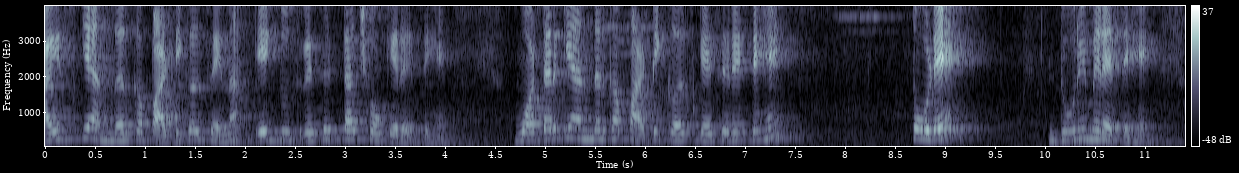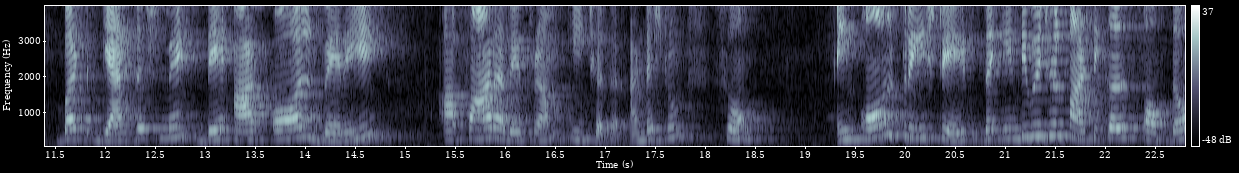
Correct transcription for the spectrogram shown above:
ice के अंदर का पार्टिकल्स है ना, एक दूसरे से टच होके रहते हैं। वाटर के अंदर का पार्टिकल्स कैसे रहते हैं? थोड़े दूरी में रहते हैं। बट गैसेस में they are all very far away from each other understood so in all three states the individual particles of the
